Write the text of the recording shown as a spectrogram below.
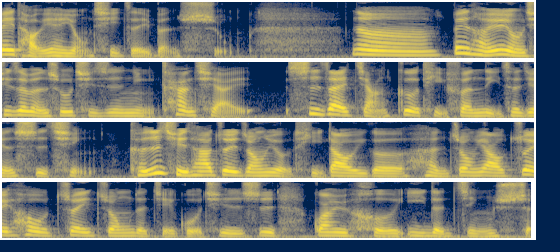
被讨厌勇气》这一本书。那《被讨厌勇气》这本书，其实你看起来是在讲个体分离这件事情。可是，其实他最终有提到一个很重要，最后最终的结果其实是关于合一的精神。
